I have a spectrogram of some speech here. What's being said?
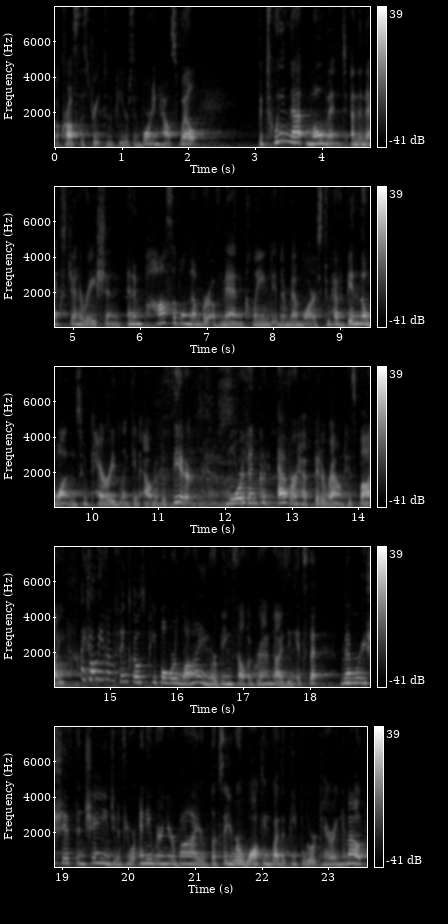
across the street to the Petersen boarding house. Well, between that moment and the next generation, an impossible number of men claimed in their memoirs to have been the ones who carried Lincoln out of the theater, more than could ever have fit around his body. I don't even think those people were lying or being self aggrandizing. It's that memories shift and change. And if you were anywhere nearby, or let's say you were walking by the people who were carrying him out,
